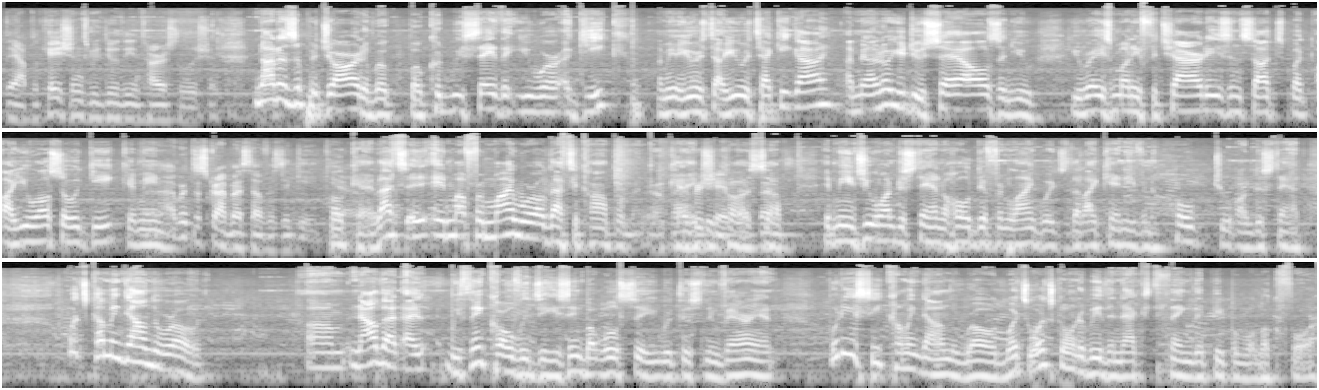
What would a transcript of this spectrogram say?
the applications, we do the entire solution. Not as a pejorative, but, but could we say that you were a geek? I mean, are you, a, are you a techie guy? I mean, I know you do sales and you, you raise money for charities and such, but are you also a geek? I mean, I would describe myself as a geek. yeah. okay, that's in my, from my world, that's a compliment. Okay, appreciate that, because uh, it means you understand a whole different language that I can't even hope to understand. What's coming down the road? Um, now that uh, we think COVID's easing, but we'll see with this new variant. What do you see coming down the road? What's what's going to be the next thing that people will look for?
